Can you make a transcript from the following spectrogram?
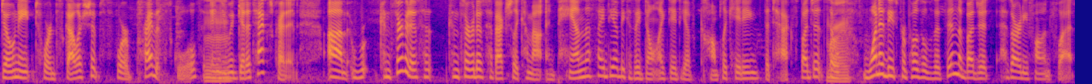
donate towards scholarships for private schools, mm -hmm. and you mm-hmm. would get a tax credit. Um, conservatives conservatives have actually come out and panned this idea because they don't like the idea of complicating the tax budget. So right. one of these proposals that's in the budget has already fallen flat.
